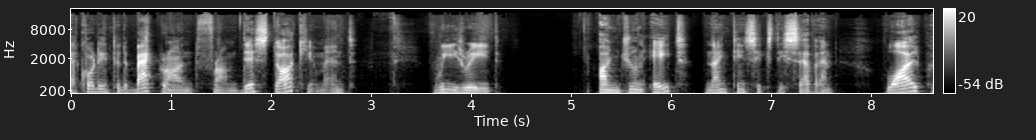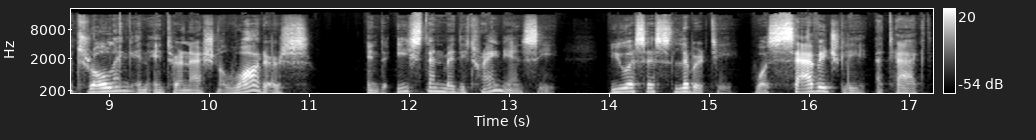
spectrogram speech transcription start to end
according to the background from this document, we read on June 8, 1967, while patrolling in international waters in the eastern Mediterranean Sea, USS Liberty was savagely attacked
